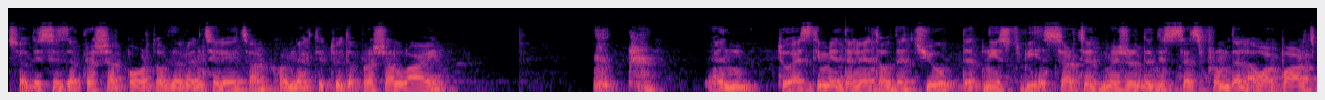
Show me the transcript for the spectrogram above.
So this is the pressure port of the ventilator connected to the pressure line. and to estimate the length of the tube that needs to be inserted, measure the distance from the lower part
